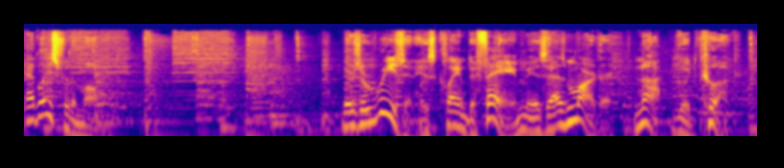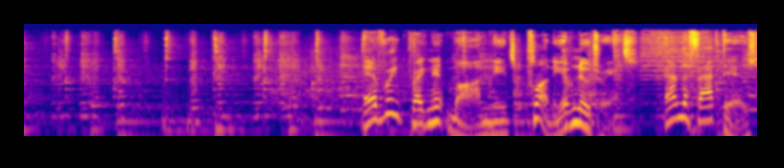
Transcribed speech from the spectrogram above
At least for the moment. There's a reason his claim to fame is as martyr, not good cook. Every pregnant mom needs plenty of nutrients. And the fact is,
